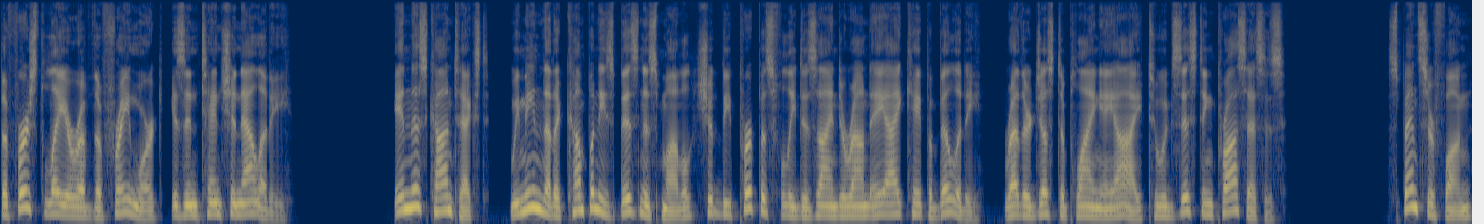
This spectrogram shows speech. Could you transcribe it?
The first layer of the framework is intentionality. In this context, we mean that a company's business model should be purposefully designed around AI capability, rather just applying AI to existing processes. Spencer Fung,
